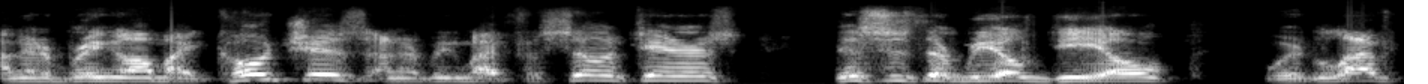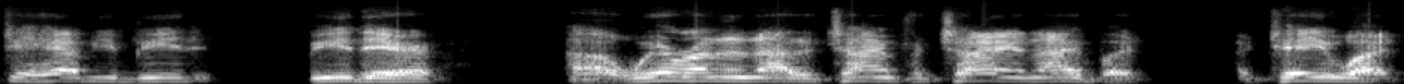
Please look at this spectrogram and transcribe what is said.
I'm going to bring all my coaches. I'm going to bring my facilitators. This is the real deal. We'd love to have you be, be there. Uh, we're running out of time for Ty and I, but I tell you what,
